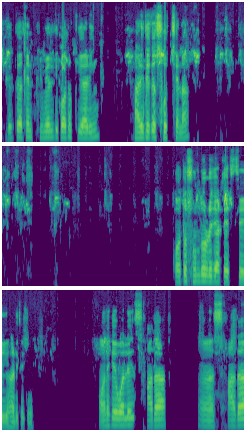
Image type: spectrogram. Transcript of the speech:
দেখতে পাচ্ছেন ফিমেলটি কত কেয়ারিং হাঁড়ি থেকে সরছে না। কত সুন্দর রেজাল্ট এসছে এই হাঁড়ি থেকে। অনেকে বলে সাদা সাদা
